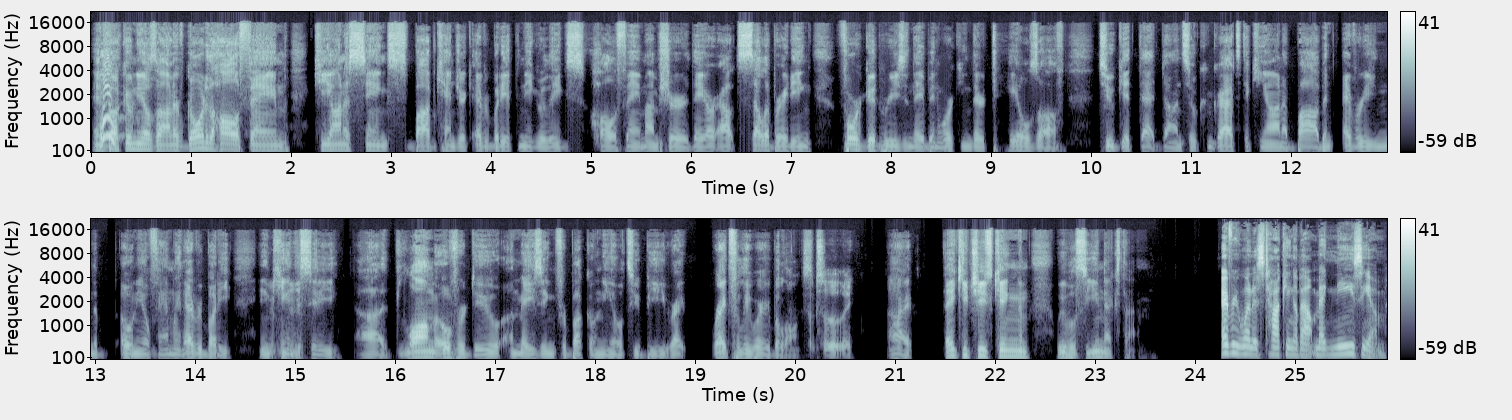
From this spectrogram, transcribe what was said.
and Buck O'Neil's honor going to the Hall of Fame. Kiana Sinks, Bob Kendrick, everybody at the Negro Leagues Hall of Fame. I'm sure they are out celebrating for good reason. They've been working their tails off to get that done. So congrats to Kiana, Bob, and every in the O'Neil family and everybody in mm-hmm. Kansas City. Uh, long overdue. Amazing for Buck O'Neil to be right rightfully where he belongs. Absolutely. All right. Thank you, Chiefs Kingdom. We will see you next time. Everyone is talking about magnesium.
